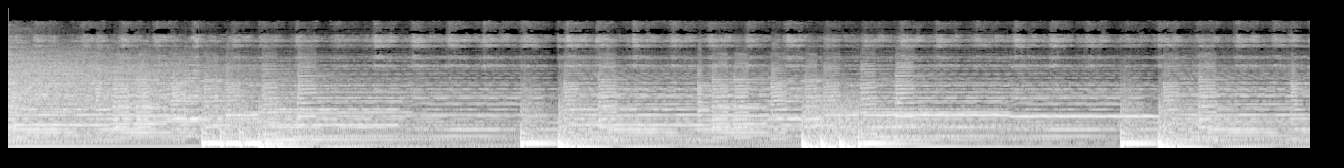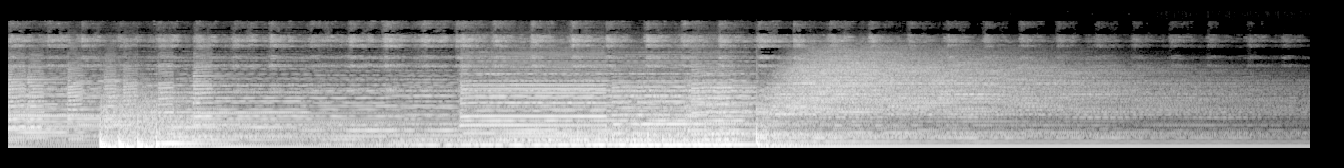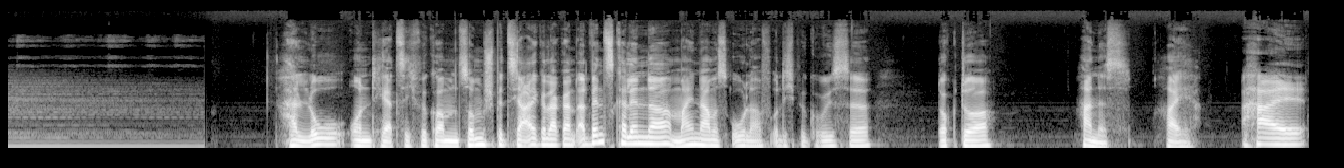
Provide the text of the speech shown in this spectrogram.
Hallo und herzlich willkommen zum spezial gelagerten Adventskalender. Mein Name ist Olaf und ich begrüße Dr. Hannes. Hi. Hi.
